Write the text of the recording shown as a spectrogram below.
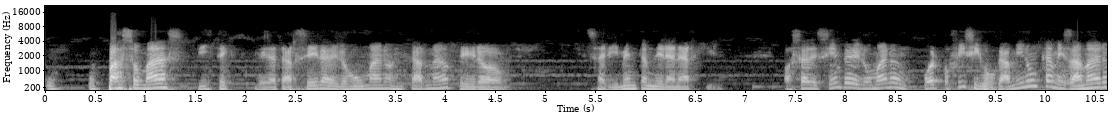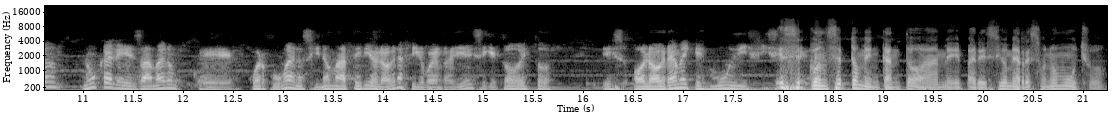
un, paso más, viste, de la tercera de los humanos encarnados, pero se alimentan de la energía. O sea, de siempre del humano en cuerpo físico, porque a mí nunca me llamaron, nunca le llamaron eh, cuerpo humano, sino materia holográfica, porque en realidad dice que todo esto es holograma y que es muy difícil. Ese concepto me encantó, ¿ah? me pareció, me resonó mucho.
